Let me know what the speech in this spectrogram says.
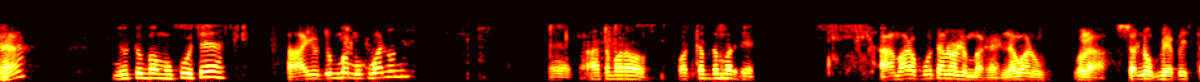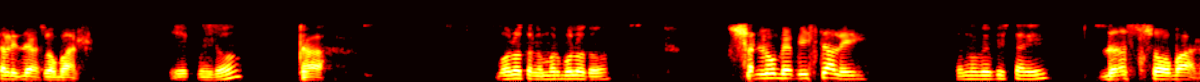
હે? યુટ્યુબમાં મૂકવું છે? હા યુટ્યુબમાં મૂકવાનું ને. હે, આ તમારો વોટ્સઅપ નંબર છે? હા મારો પોતાનો નંબર છે નવાણું ઓલા સનુક બે પિસ્તાલીસ દસ બાર એક મિનિટ હો. હા. બોલો તો નંબર બોલો તો. સન્નું બે પિસ્તાલીસ. સન્નું બે પિસ્તાલીસ. દસ સો બાર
